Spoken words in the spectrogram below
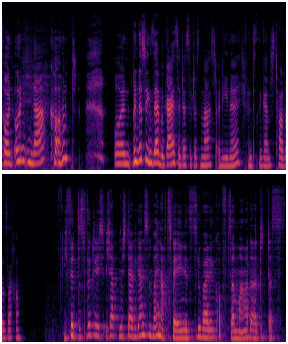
von unten nachkommt. Und bin deswegen sehr begeistert, dass du das machst, Aline. Ich finde das eine ganz tolle Sache. Ich finde das wirklich, ich habe mich da die ganzen Weihnachtsferien jetzt drüber den Kopf zermadert. Das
